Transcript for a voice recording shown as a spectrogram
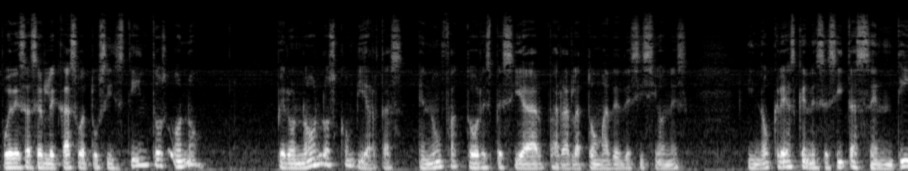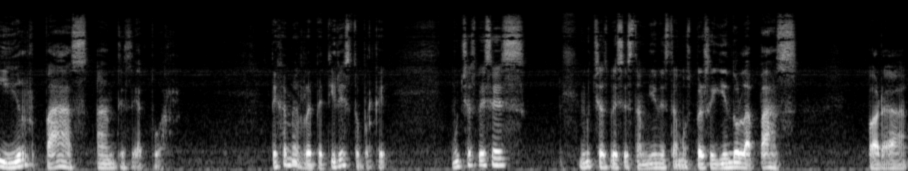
Puedes hacerle caso a tus instintos o no, pero no los conviertas en un factor especial para la toma de decisiones y no creas que necesitas sentir paz antes de actuar. Déjame repetir esto porque muchas veces, muchas veces también estamos persiguiendo la paz para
